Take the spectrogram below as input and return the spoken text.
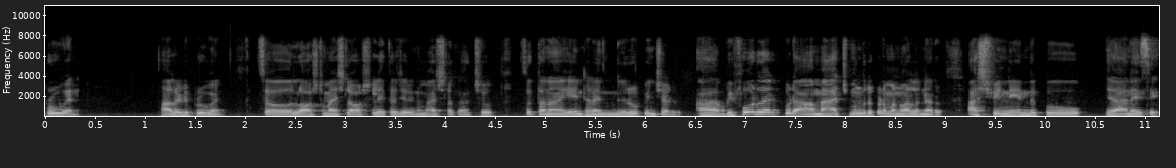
Proven already proven so last మ్యాచ్లో ఆస్ట్రేలియాతో జరిగిన మ్యాచ్లో కావచ్చు. సో తన ఏంటనేది నిరూపించాడు. బిఫోర్ దట్ కూడా ఆ మ్యాచ్ ముందు కూడా మన వాళ్ళు అన్నారు అశ్విన్ ఎందుకు? అనేసి.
